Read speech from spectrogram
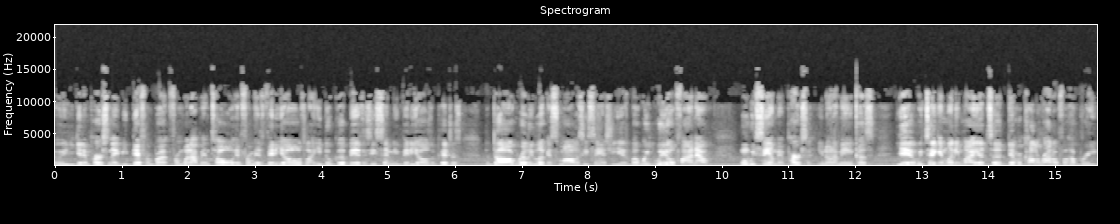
You get in person, they be different. But from what I've been told and from his videos, like he do good business. He send me videos and pictures. The dog really look as small as he's saying she is. But we will find out when we see him in person. You know what I mean? Because yeah, we taking Money Maya to Denver, Colorado for her breed.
